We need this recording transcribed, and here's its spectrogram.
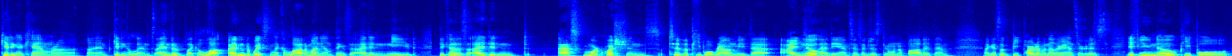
getting a camera and getting a lens. I ended up like a lot I ended up wasting like a lot of money on things that I didn't need because I didn't ask more questions to the people around me that I know had the answers. I just didn't want to bother them. I guess a be part of another answer is if you know people,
